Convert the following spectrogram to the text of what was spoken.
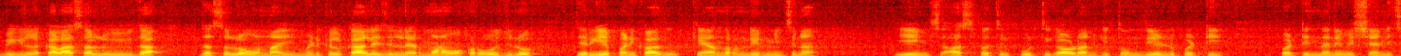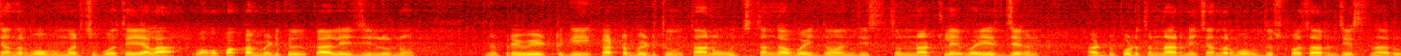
మిగిలిన కళాశాలలు వివిధ దశల్లో ఉన్నాయి. మెడికల్ కాలేజీల నిర్మాణం ఒక రోజులో జరిగే పని కాదు. కేంద్రం నిర్మించిన ఎయిమ్స్ ఆసుపత్రి పూర్తి కావడానికి తొమ్మిదేళ్ళు పట్టి పట్టిందనే విషయాన్ని చంద్రబాబు మర్చిపోతే ఎలా? ఒక పక్క మెడికల్ కాలేజీలను ప్రైవేటుకి కట్టబెడుతూ తాను ఉచితంగా వైద్యం అందిస్తున్నట్లే వైఎస్ జగన్ అడ్డుపడుతున్నారని చంద్రబాబు దుష్ప్రచారం చేస్తున్నారు.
